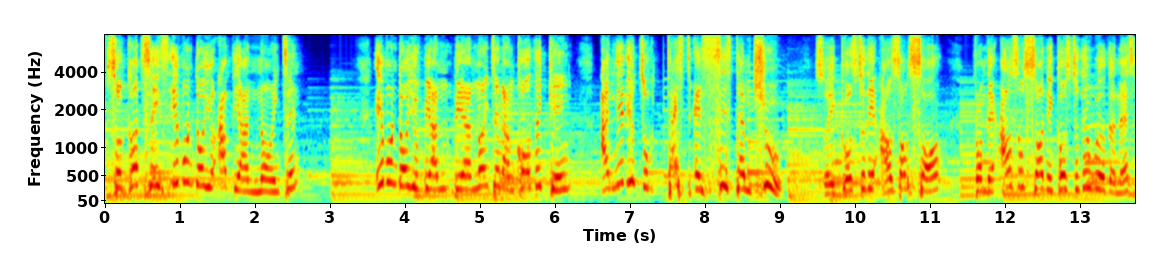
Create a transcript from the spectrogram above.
So God says, even though you have the anointing, even though you've been, been anointed and called the king, I need you to test a system true. So he goes to the house of Saul. From the house of Saul, he goes to the wilderness.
